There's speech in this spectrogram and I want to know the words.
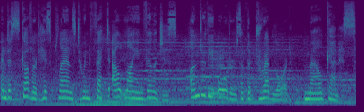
and discovered his plans to infect outlying villages under the hmm. orders of the Dreadlord, Mal'Ganis.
